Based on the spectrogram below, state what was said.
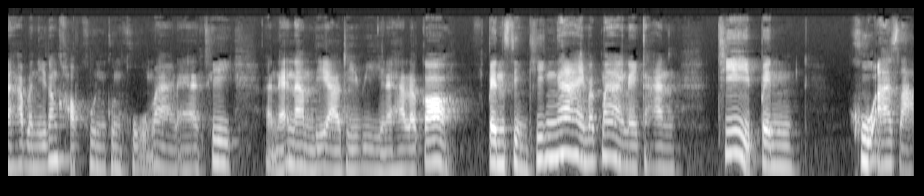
นะครับ วันนี้ต้องขอบคุณคุณครูมากนะฮะที่แนะนำ DRTV นะฮะแล้วก็เป็นสิ่งที่ง่ายมากๆในการที่เป็นครูอาสา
